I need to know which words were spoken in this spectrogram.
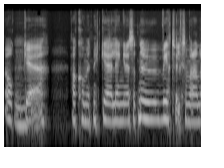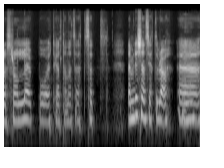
och Mm. eh, har kommit mycket längre så att nu vet vi liksom varandras roller på ett helt annat sätt. Så att, nej men det känns jättebra. Mm. Eh,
